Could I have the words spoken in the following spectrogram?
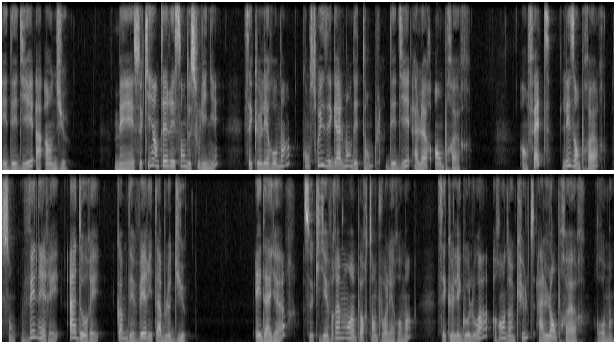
est dédié à un dieu. Mais ce qui est intéressant de souligner, c'est que les Romains construisent également des temples dédiés à leur empereur. En fait, les empereurs sont vénérés, adorés comme des véritables dieux. Et d'ailleurs, ce qui est vraiment important pour les Romains, c'est que les Gaulois rendent un culte à l'empereur romain,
